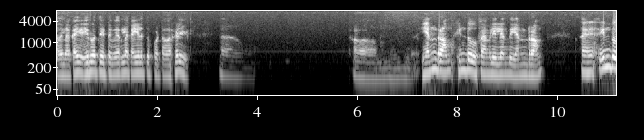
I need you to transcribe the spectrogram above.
அதில் கை இருபத்தி எட்டு பேரில் கையெழுத்து போட்டவர்கள் என்ராம் ஹிந்து ஃபேமிலியிலேருந்து என்ராம் ஹிந்து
